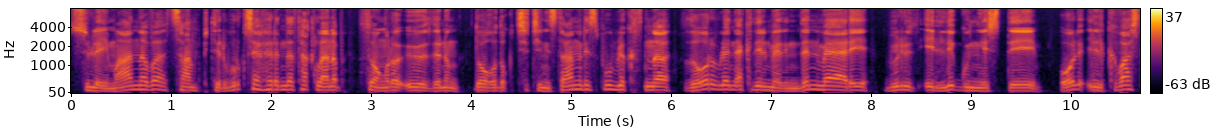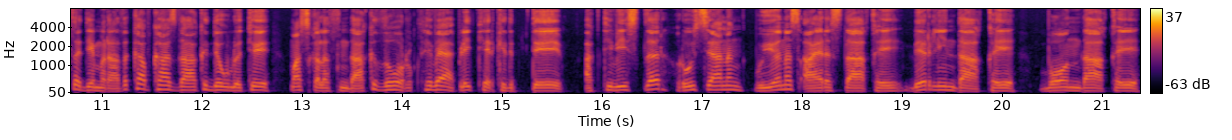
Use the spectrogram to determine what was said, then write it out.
Süleýmanowa Sankt-Peterburg şäherinde saklanyp, Soňra özüniň dogduk Çeçenistan Respublikasyna zor bilen äkidilmeginden bäri bir ýüz elli gün geçdi. Ol ilkibaşda Demirgazyk Kawkazdaky döwleti maşgalasyndaky zorluk sebäpli terk edipdi. Aktiwistler Russiýanyň Buenos-Aýresdaky, Berlindaky, Bonndaky,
